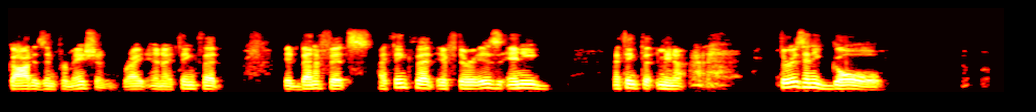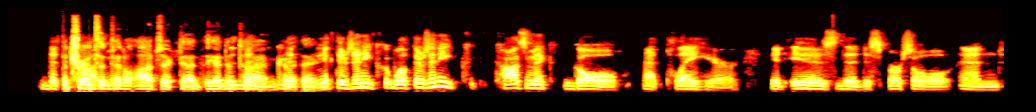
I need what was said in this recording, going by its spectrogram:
god as information right and i think that it benefits i think that if there is any i think that i mean if there is any goal that The the cosmic- transcendental object at the end of the- the- time kind of thing. If there's any, well, if there's any cosmic goal at play here, it is the dispersal and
